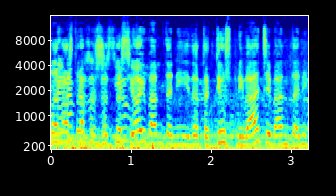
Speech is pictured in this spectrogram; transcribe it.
la nostra presentació i vam tenir detectius privats i vam tenir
